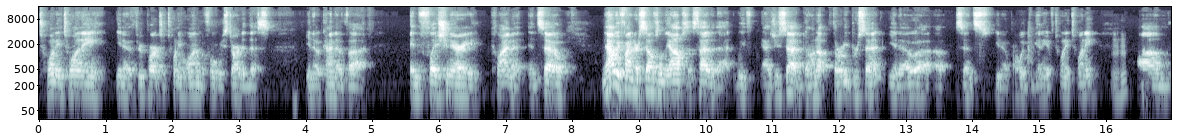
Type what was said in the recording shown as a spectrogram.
2020, you know, through parts of 21 before we started this, you know, kind of uh, inflationary climate. And so now we find ourselves on the opposite side of that. We've, as you said, gone up 30%, you know, uh, uh, since, you know, probably beginning of 2020 mm-hmm. um,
